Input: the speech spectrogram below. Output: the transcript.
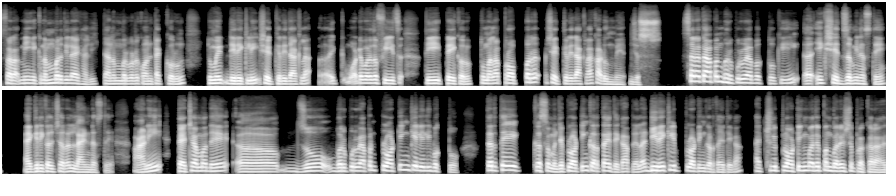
सर मी एक नंबर दिलाय खाली. त्या नंबरवर कॉन्टॅक्ट करून तुम्ही डिरेक्टली शेतकरी दाखला एक वॉट एव्हर द फीज ती पे करू तुम्हाला प्रॉपर शेतकरी दाखला काढून मिळेल. येस सर आता आपण भरपूर वेळा बघतो की एक शेतजमीन असते ॲग्रिकल्चरल लँड असते आणि त्याच्यामध्ये जो भरपूर वेळा आपण प्लॉटिंग केलेली बघतो तर ते कसं म्हणजे प्लॉटिंग करता येते का आपल्याला? डिरेक्टली प्लॉटिंग करता येते का? ऍक्च्युली प्लॉटिंगमध्ये पण बरेचसे प्रकार आहेत.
